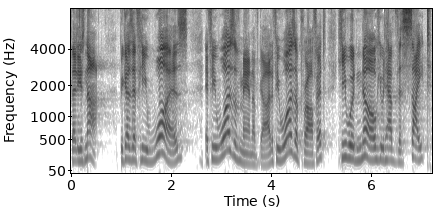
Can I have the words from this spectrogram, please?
that he's not. Because if he was, if he was a man of God, if he was a prophet, he would know, he would have the sight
